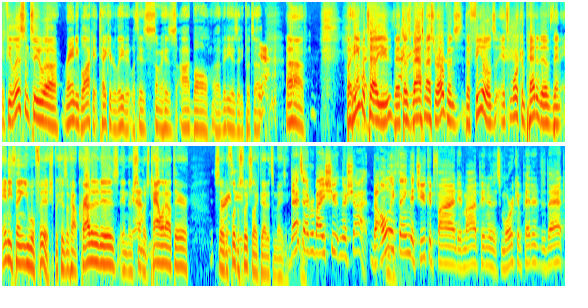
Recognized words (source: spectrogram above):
If you listen to uh, Randy Blaukat, take it or leave it with his some of his oddball uh, videos that he puts up. Yeah. Uh, but he will tell you that those Bassmaster Opens, the fields, it's more competitive than anything you will fish because of how crowded it is, and there's so much talent out there. So to flip a switch like that, it's amazing. That's everybody shooting their shot. The only thing that you could find, in my opinion, that's more competitive to that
